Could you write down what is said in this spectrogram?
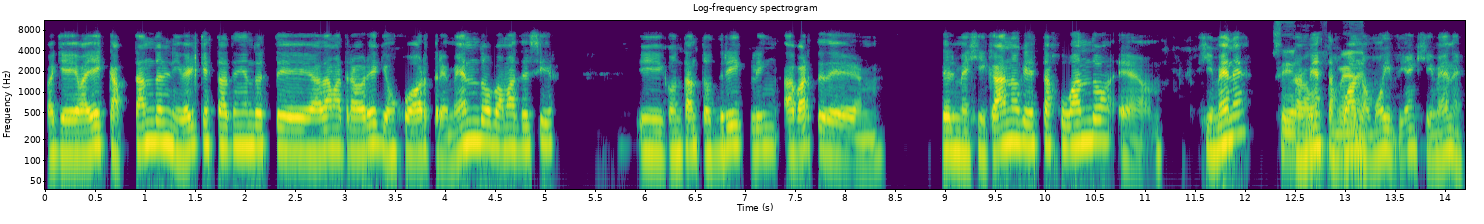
Para que vayáis captando el nivel que está teniendo este Adama Traoré, que es un jugador tremendo, vamos a decir, y con tantos dribbling, aparte de, del mexicano que está jugando, eh, Jiménez, también está jugando muy bien Jiménez.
